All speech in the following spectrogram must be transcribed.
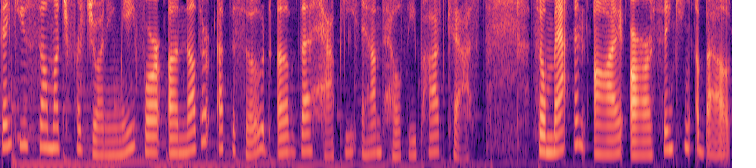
Thank you so much for joining me for another episode of the Happy and Healthy Podcast. So, Matt and I are thinking about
